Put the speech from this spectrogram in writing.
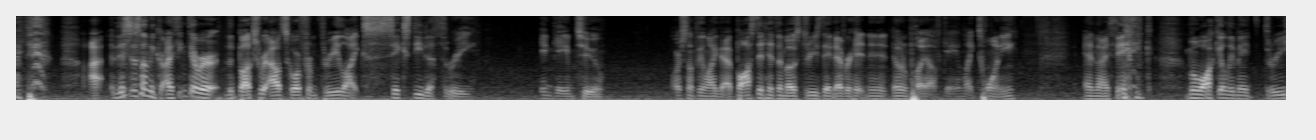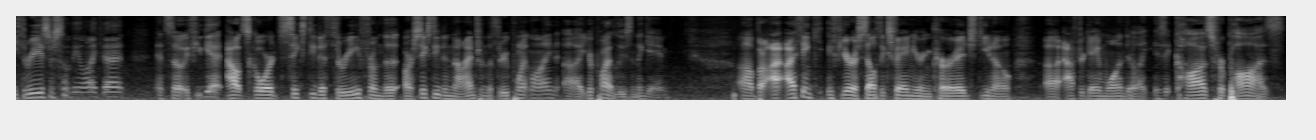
I, I, this is something. I think they were the Bucks were outscored from three like sixty to three in game two, or something like that. Boston hit the most threes they'd ever hit in a playoff game, like twenty and I think Milwaukee only made three threes or something like that. And so if you get outscored sixty to three from the or sixty to nine from the three point line, uh, you're probably losing the game. Uh, but I, I, think if you're a Celtics fan, you're encouraged. You know, uh, after game one, they're like, "Is it cause for pause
